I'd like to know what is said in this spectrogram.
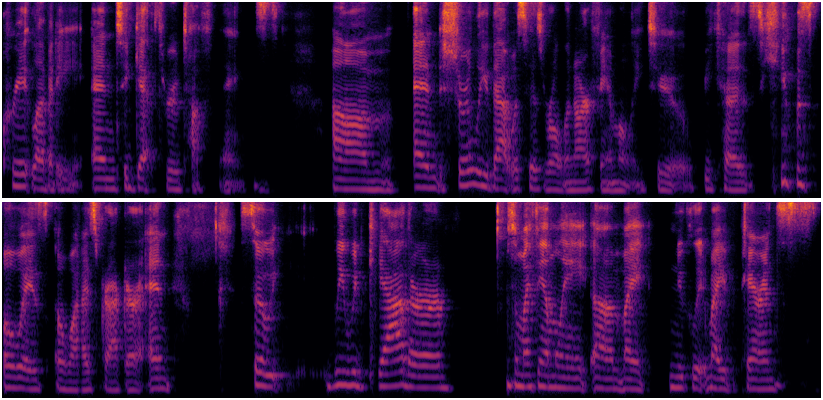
create levity and to get through tough things. Um, and surely that was his role in our family too, because he was always a wisecracker. And so we would gather. So my family, um, my nuclear, my parents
